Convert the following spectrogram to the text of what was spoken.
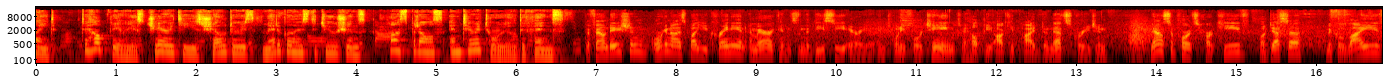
night to help various charities, shelters, medical institutions, hospitals, and territorial defense. The foundation, organized by Ukrainian Americans in the DC area in 2014 to help the occupied Donetsk region, now supports Kharkiv, Odessa, Mykolaiv,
